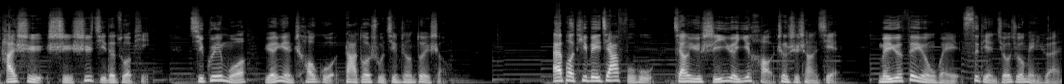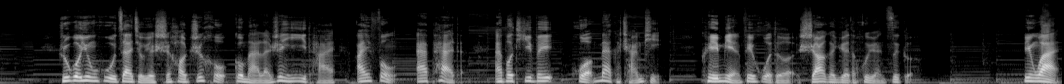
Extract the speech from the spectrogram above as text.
它是史诗级的作品，其规模远远超过大多数竞争对手。Apple TV 加服务将于十一月一号正式上线，每月费用为四点九九美元。如果用户在九月十号之后购买了任意一台 iPhone、iPad、Apple TV 或 Mac 产品，可以免费获得十二个月的会员资格。另外，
